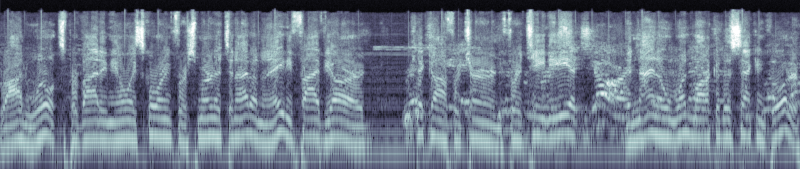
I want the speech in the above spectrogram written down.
Rod Wilkes providing the only scoring for Smyrna tonight on an 85 yard kickoff return for a TD at the 901 mark of the second quarter.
